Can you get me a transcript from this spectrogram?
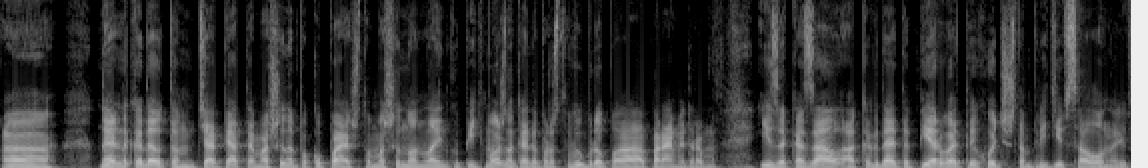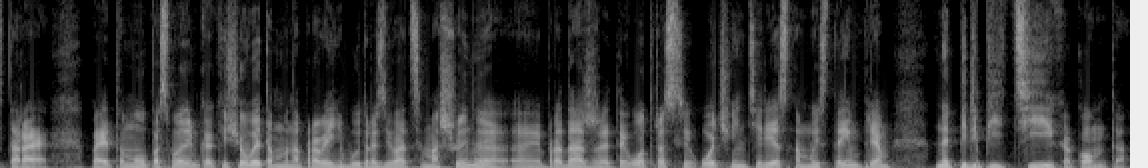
Uh, наверное, когда там у тебя пятая машина покупаешь, что машину онлайн купить можно, когда ты просто выбрал по параметрам и заказал, а когда это первая, ты хочешь там прийти в салон или вторая. Поэтому посмотрим, как еще в этом направлении будут развиваться машины, э, продажи этой отрасли. Очень интересно, мы стоим прям на перипетии каком-то.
